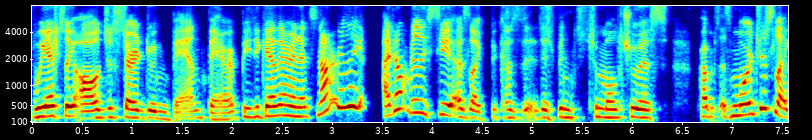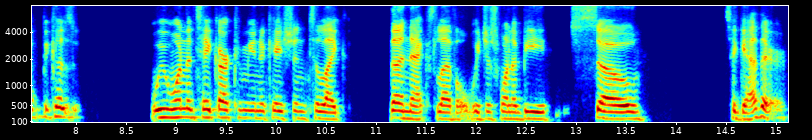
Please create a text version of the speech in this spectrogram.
we actually all just started doing band therapy together and it's not really i don't really see it as like because there's been tumultuous problems. It's more just like because we want to take our communication to like the next level. We just want to be so together.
